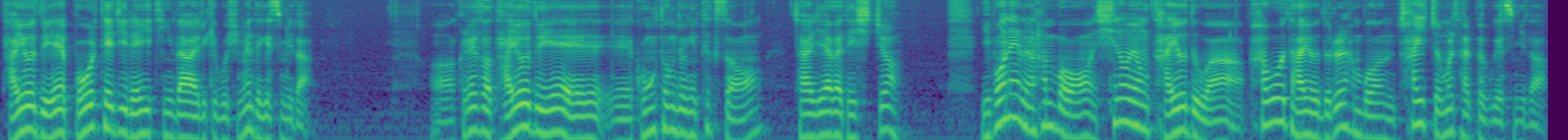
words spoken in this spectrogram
다이오드의 볼테지 레이팅이다 이렇게 보시면 되겠습니다. 어, 그래서 다이오드의 공통적인 특성 잘 이해가 되시죠? 이번에는 한번 신호형 다이오드와 파워 다이오드를 한번 차이점을 살펴보겠습니다.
